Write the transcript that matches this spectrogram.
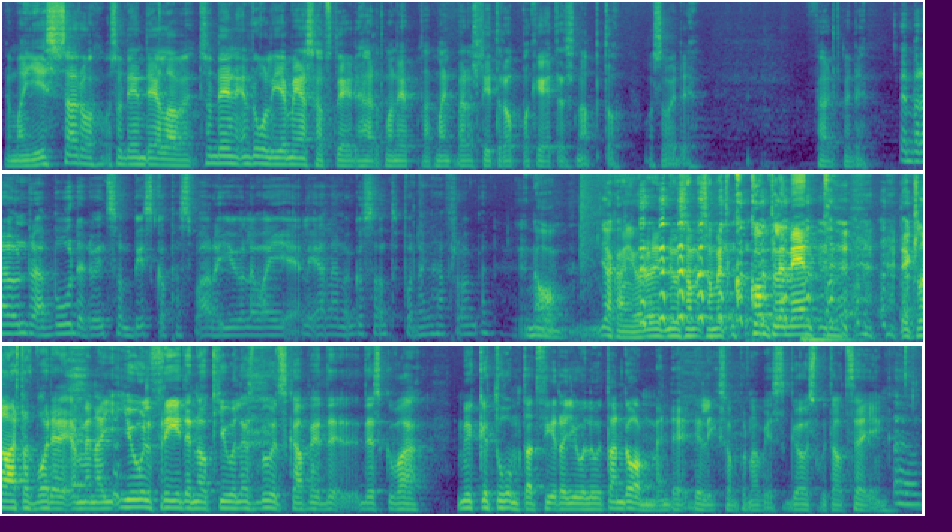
när man gissar och, och så det är en del av, så det är en rolig gemenskapsgrej det här att man öppnar, att man inte bara sliter upp paketen snabbt och, och så är det färdigt med det. Jag bara undrar, borde du inte som biskop ha svarat julevangeliet eller något sånt på den här frågan? No, jag kan göra det nu som, som ett komplement. Det är klart att både jag menar, julfriden och julens budskap, det, det skulle vara mycket tomt att fira jul utan dem, men det, det liksom på något vis goes without saying. Mm.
